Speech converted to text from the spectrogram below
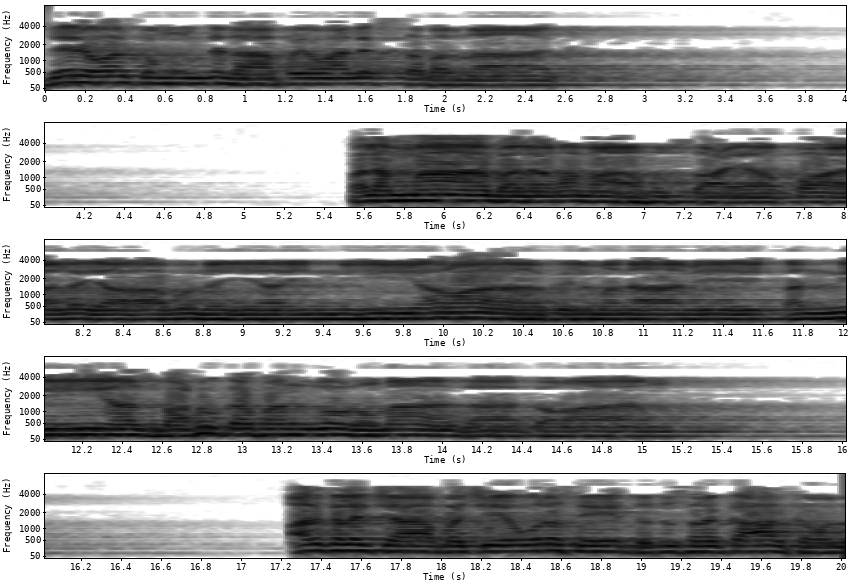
زیر ورکم دلا پیوالک صبرناک۔ فلما بلغ معه الصعي قال يا بني إني أرى في المنام أني أصبحك فانظر ماذا ترى ارکل چا بچے ورسے دد سرکار کول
